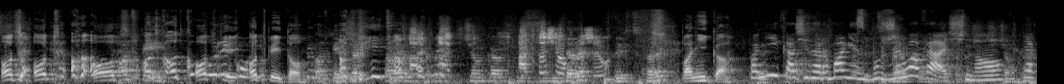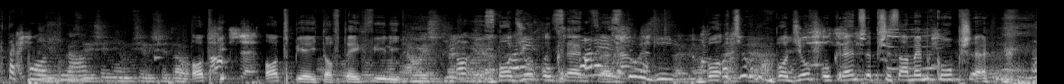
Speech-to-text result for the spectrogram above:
Od, od, od, Od, od odpiej, kukuryku. odpiej to. A kto się tych cferek? Panika. Panika się normalnie zburzyła, weź no. Jak tak można? się nie mu się wyświetlało. Odpie, odpiej to w tej chwili. Bo dziób Para ukręcę. jest drugi. Bo, bo dziób ukręcę przy samym kuprze. No,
